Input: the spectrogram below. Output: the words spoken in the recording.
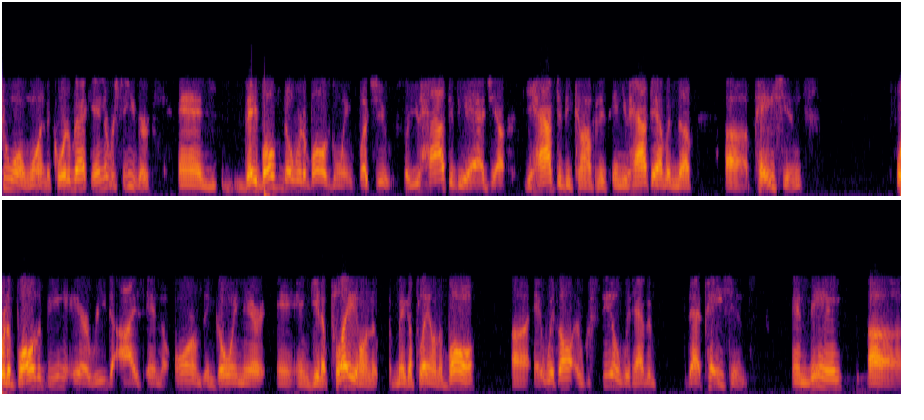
two on one, the quarterback and the receiver, and they both know where the ball is going but you. So you have to be agile, you have to be confident, and you have to have enough uh, patience for the ball to be in the air, read the eyes and the arms, and go in there and, and get a play on, make a play on the ball. Uh, with all, still with having that patience, and then uh,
